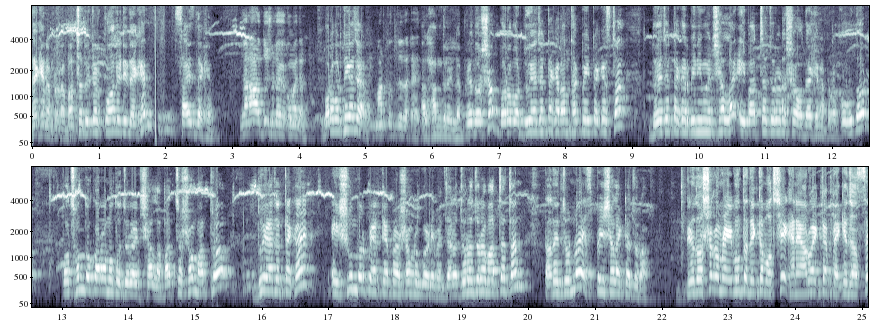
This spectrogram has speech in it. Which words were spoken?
দেখেন আপনারা বাচ্চা দুইটার কোয়ালিটি দেখেন সাইজ দেখেন। জান আর দুশো টাকা কমাই দেন। বরাবর দুই হাজার? মাত্র দু হাজার টাকা। আলহামদুলিল্লাহ। প্রিয় দর্শক বরাবর দুই হাজার টাকা দাম থাকবে এই প্যাকেজটা দুই হাজার টাকার বিনিময় ইনশাল্লাহ এই বাচ্চা জোড়াটা সহ দেখেন আপনারা কবুতর। পছন্দ করার মতো জোড়া ইনশাল্লাহ বাচ্চা সহ মাত্র দুই হাজার টাকায় এই সুন্দর পেয়ারটি আপনারা সংগ্রহ করে নেবেন। যারা জোড়া জোড়া বাচ্চা চান, তাদের জন্য স্পেশাল একটা জোড়া। প্রিয় দর্শক, আমরা এই মুহূর্তে দেখতে পাচ্ছি, এখানে আরও একটা প্যাকেজ আছে,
